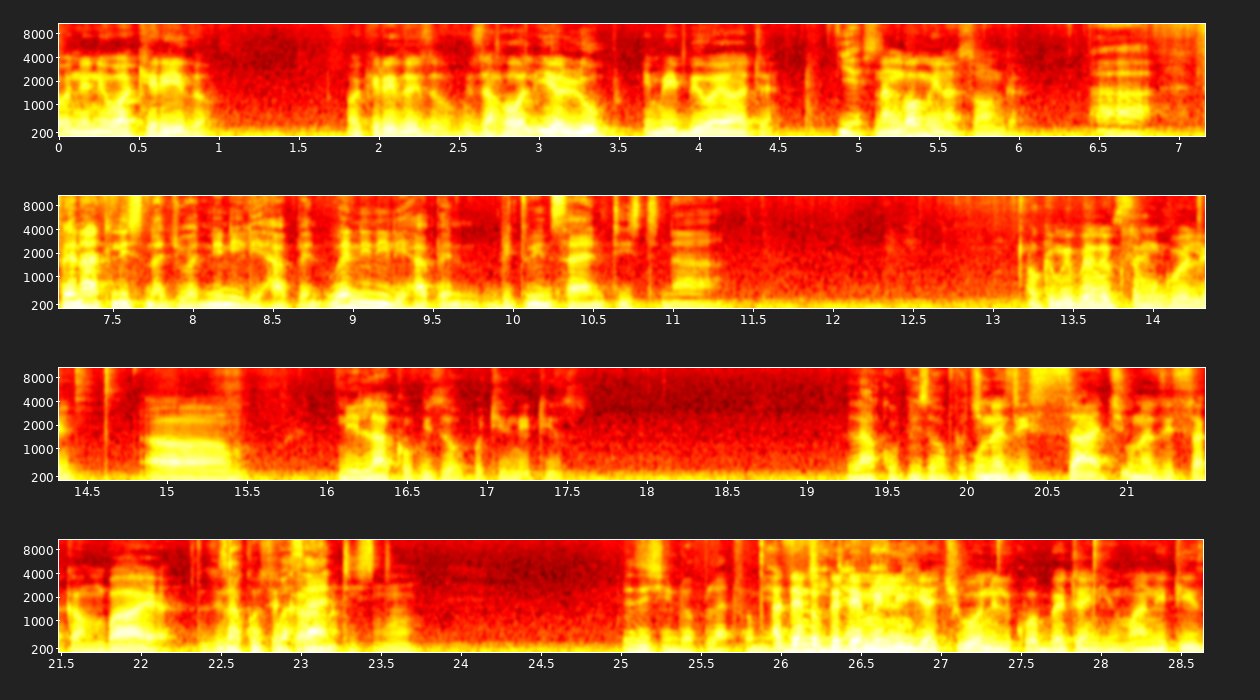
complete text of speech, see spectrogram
uh, nini wakiridho. Wakiridho is a, is a whole hiyo loop imeibiwa yote. Yes. Na ngoma inasonga. Ah, fena at least najua nini ili happen. We nini ili happen between scientist na Okay, mi by the kusema kweli. Um, ni lack of hizo opportunities. Lack of hizo opportunities. Unazisearch unazisaka mbaya za kukuwa zinakosekana. scientist. Mm. hizi shindwa platform ya at the end of the day mimi mi chuo nilikuwa better in humanities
